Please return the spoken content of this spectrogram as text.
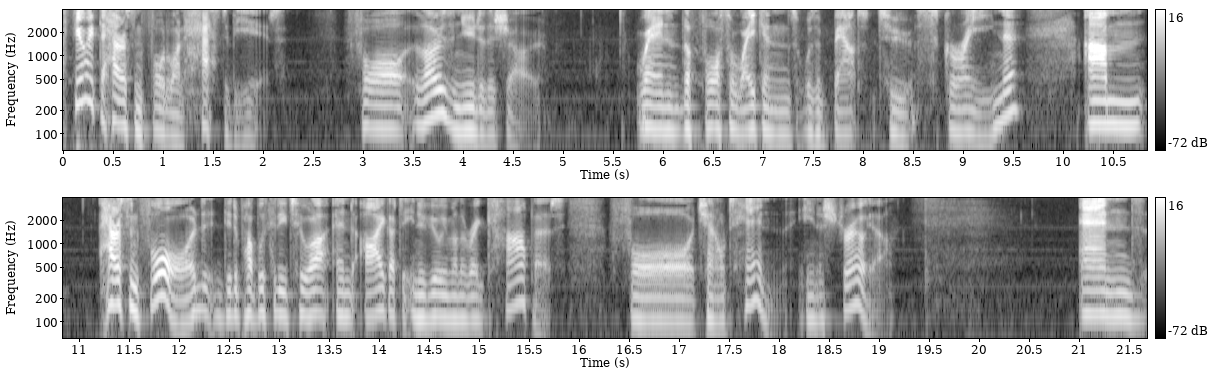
I feel like the Harrison Ford one has to be it. For those new to the show, when The Force Awakens was about to screen, um, Harrison Ford did a publicity tour and I got to interview him on the red carpet for Channel 10 in Australia. And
